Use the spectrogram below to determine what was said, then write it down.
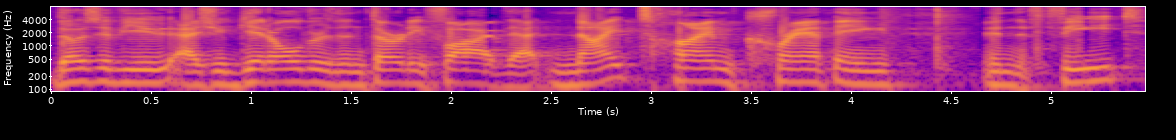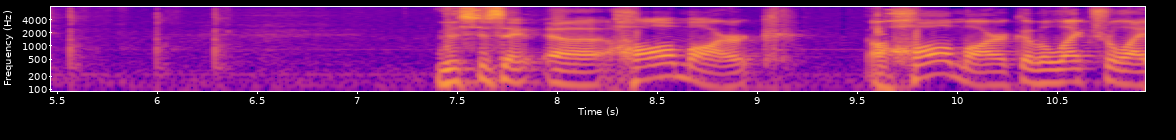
those of you as you get older than 35, that nighttime cramping in the feet. This is a, a hallmark, a hallmark of electrolyte.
